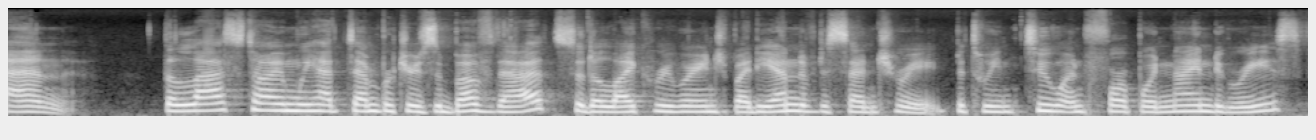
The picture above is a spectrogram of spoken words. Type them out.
And the last time we had temperatures above that, so the likely range by the end of the century between 2 and 4.9 degrees,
